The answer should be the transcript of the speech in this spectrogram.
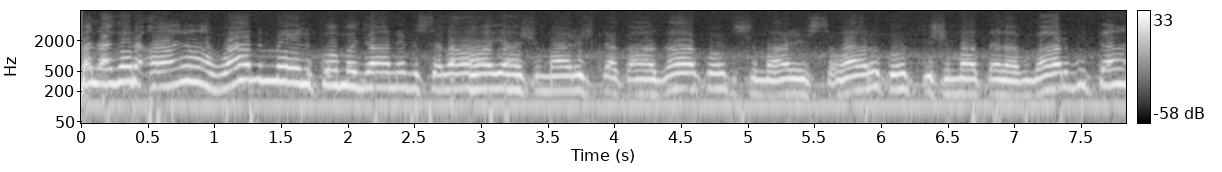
بل اگر آیا وعد میل کو بجانب صلاحا یا شمارش تقاضا کو شمارش سوال کو شما طلبگار بوتا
